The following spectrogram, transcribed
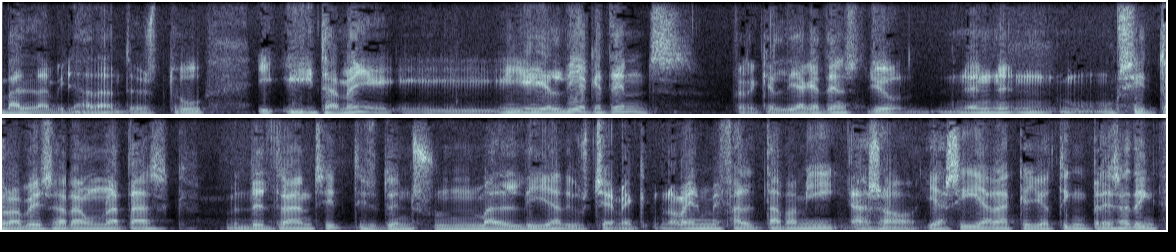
va en la mirada. Entonces, tu, i, i també, i, i el dia que tens, perquè el dia que tens, jo, en, en, si trobes ara un atasc de trànsit, si tens un mal dia, dius, che, me, només me faltava a mi això, i així ara que jo tinc pressa, tinc...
